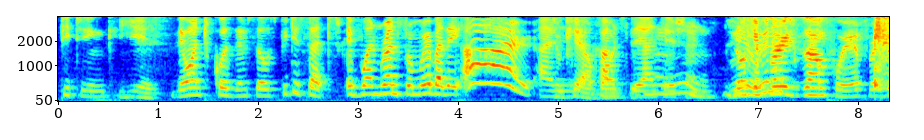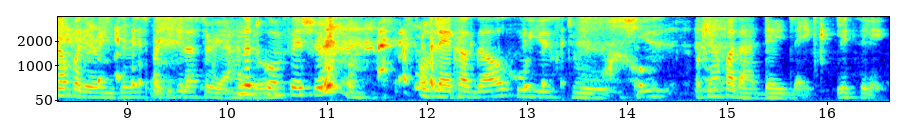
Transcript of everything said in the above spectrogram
pitying. Yes. They want to cause themselves pity so that everyone runs from wherever they are and To care about comes it. their attention. No, okay, for example, for example, there is there is a particular story I It's had not confession. of, of like a girl who used to she used okay her father had died like let's say like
